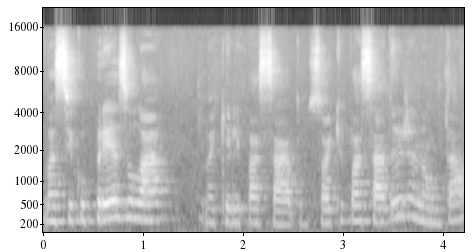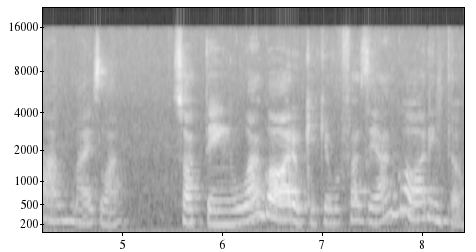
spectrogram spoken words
mas fico preso lá naquele passado. Só que o passado já não está lá mais lá. Só tem o agora. O que, que eu vou fazer agora, então?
